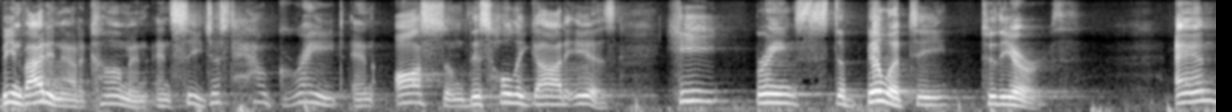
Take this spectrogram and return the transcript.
Be invited now to come and, and see just how great and awesome this holy God is. He brings stability to the earth, and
